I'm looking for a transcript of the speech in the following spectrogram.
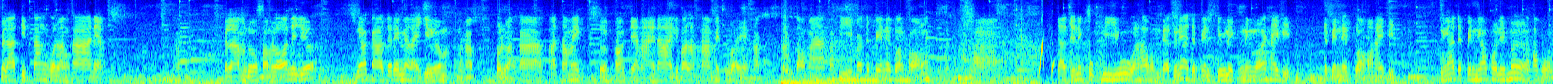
เวลาติดตั้งบนหลังคาเนี่ยครับเวลามันโดนความร้อนเยอะๆเนื้อกาวจะได้ไม่ไหลเยิ้มนะครับ บนหลังคาอาจทำให้เกิดความเสียหายได้หรือว่าหลังคาไม่สวยครับ ต่อมาครับพี่ก็จะเป็นในส่วนของอ่า จากอยู่ในกลุ่ม PU นะครับผมแต่ตัวนี้ยจะเป็นซิลเล็ก100ไฮบริดจะเป็นในส่วนของไฮบริดเนื้อจะเป็นเนื้อโพลิเมอร์ครับผม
